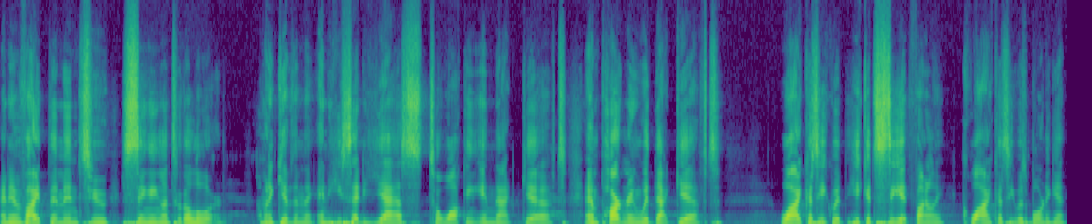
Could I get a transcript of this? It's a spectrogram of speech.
and invite them into singing unto the Lord. I'm going to give them that. And he said yes to walking in that gift and partnering with that gift. Why? Because he could, he could see it finally. Why? Because he was born again.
